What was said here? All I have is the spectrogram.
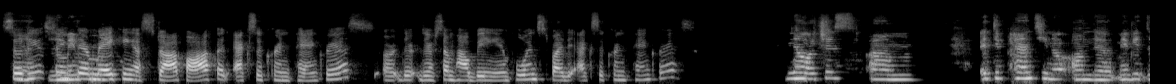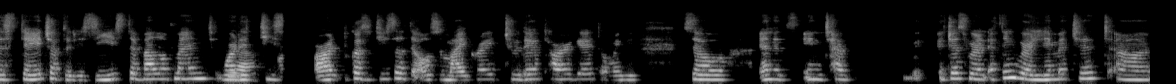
So yeah, do you think they're making a stop off at exocrine pancreas, or they're, they're somehow being influenced by the exocrine pancreas? No, it's just um, it depends, you know, on the maybe the stage of the disease development where yeah. the T cells are because T cells they also migrate to their target or maybe so and it's in type it just we're I think we're limited uh,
